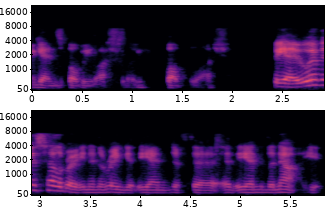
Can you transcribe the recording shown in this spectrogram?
against Bobby Lashley, Bob Lash. But yeah, whoever's celebrating in the ring at the end of the at the end of the night,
